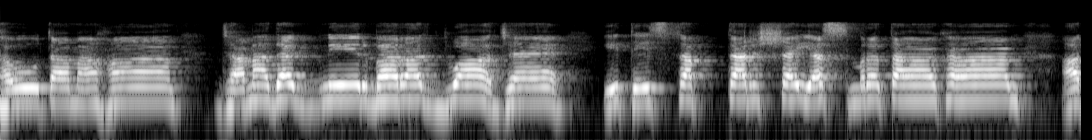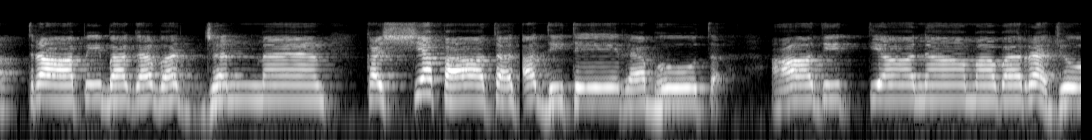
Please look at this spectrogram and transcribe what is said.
गौतमः जमदग्निर्भरद्वाज इति सप्तर्षय स्मृताः अत्रापि भगवज्जन्म कश्यपात अदितेरभूत् आदित्यानामवरजो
